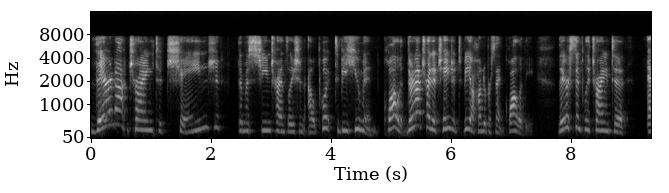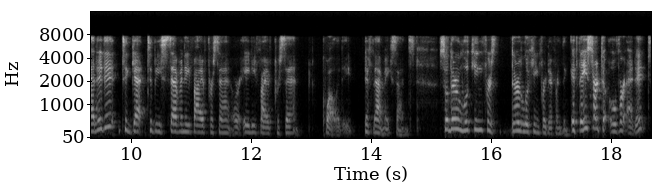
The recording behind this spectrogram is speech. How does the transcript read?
they're not trying to change the machine translation output to be human quality. They're not trying to change it to be 100% quality. They're simply trying to edit it to get to be 75% or 85% quality, if that makes sense. So they're looking for they're looking for different things. If they start to over edit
